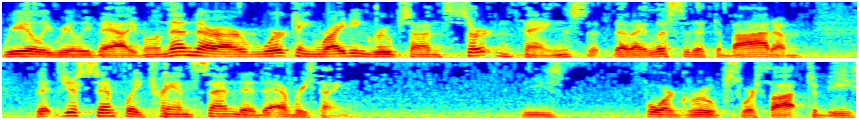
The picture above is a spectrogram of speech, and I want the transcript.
Really, really valuable. And then there are working writing groups on certain things that, that I listed at the bottom that just simply transcended everything. These four groups were thought to be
